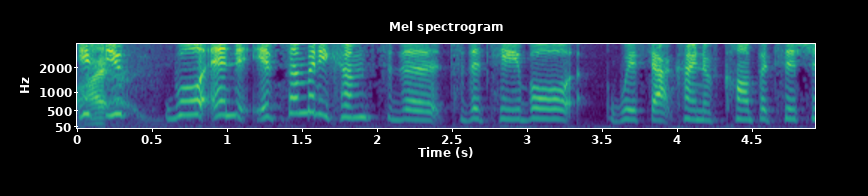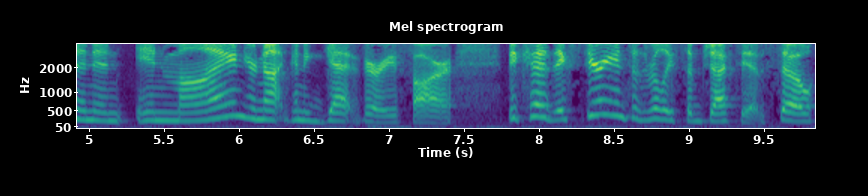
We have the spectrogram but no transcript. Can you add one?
If you well, and if somebody comes to the to the table with that kind of competition in in mind, you're not going to get very far because experience is really subjective. So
